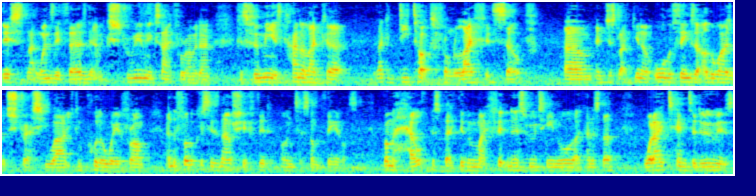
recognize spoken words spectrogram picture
this like Wednesday, Thursday, I'm extremely excited for Ramadan because for me, it's kind of like a like a detox from life itself, um, and just like you know all the things that otherwise would stress you out, you can pull away from, and the focus is now shifted onto something else. From a health perspective and my fitness routine, all that kind of stuff, what I tend to do is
